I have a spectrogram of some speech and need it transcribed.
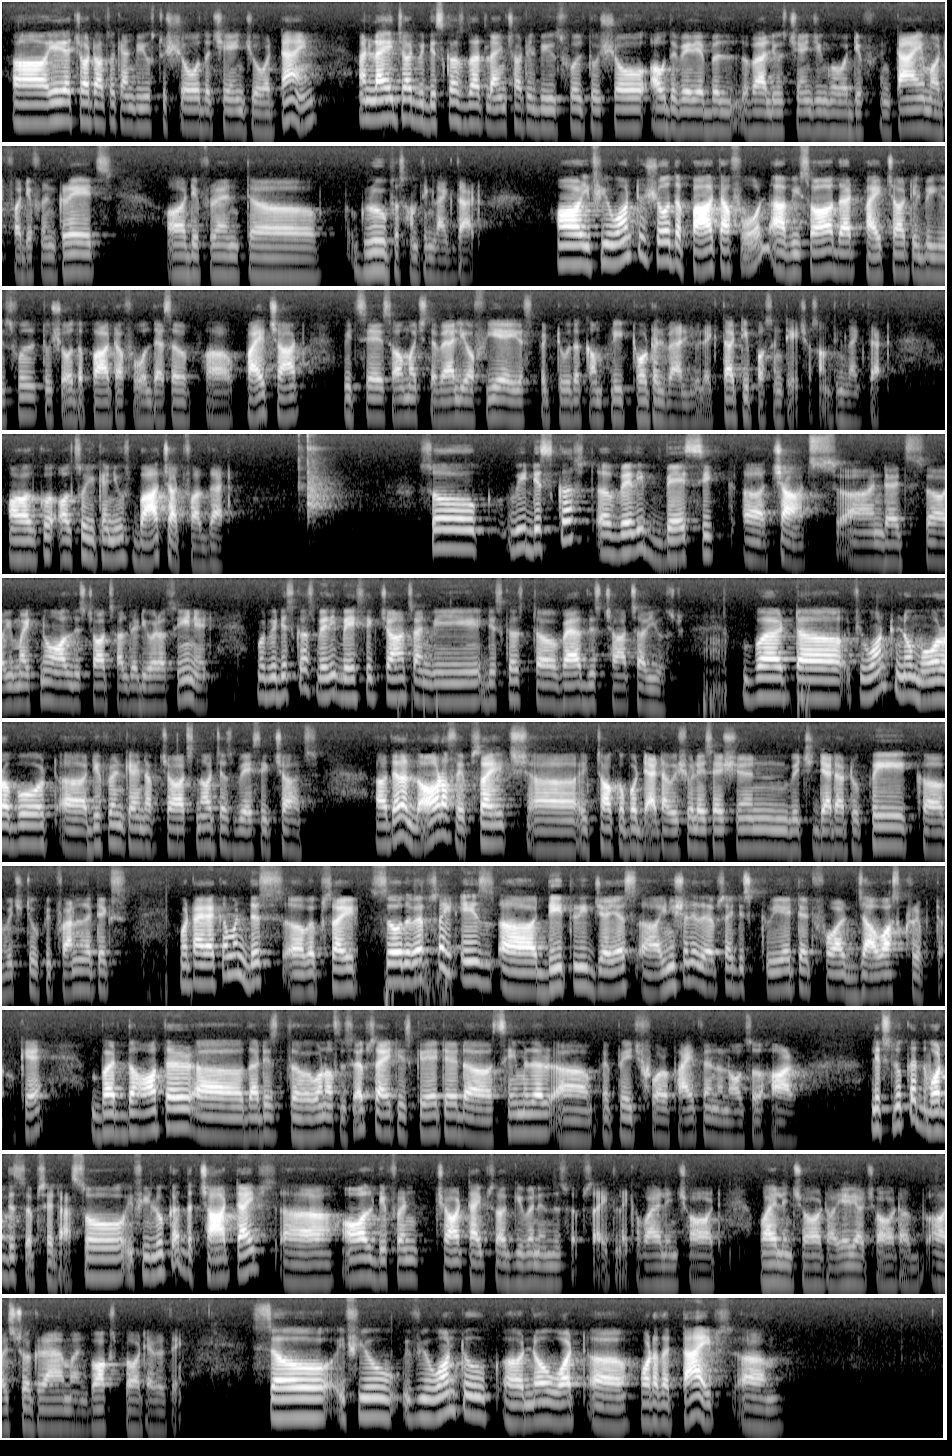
Uh, area chart also can be used to show the change over time and line chart we discussed that line chart will be useful to show how the variable values changing over different time or for different grades or different uh, groups or something like that. Or if you want to show the part of whole uh, we saw that pie chart will be useful to show the part of whole there is a uh, pie chart which says how much the value of A is respect to the complete total value like 30 percentage or something like that. Or also you can use bar chart for that. So, we discussed a very basic uh, charts and it is uh, you might know all these charts already you have seen it, but we discussed very basic charts and we discussed uh, where these charts are used. But uh, if you want to know more about uh, different kind of charts not just basic charts, uh, there are a lot of websites uh, talk about data visualization, which data to pick, uh, which to pick for analytics, but I recommend this uh, website. So, the website is uh, D3JS uh, initially the website is created for JavaScript okay, but the author uh, that is the one of this website is created a similar web page for Python and also R. Let us look at what this website does. So, if you look at the chart types uh, all different chart types are given in this website like a violin chart, violin chart or area chart or, or histogram and box plot everything. So, if you if you want to uh, know what uh, what are the types um,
